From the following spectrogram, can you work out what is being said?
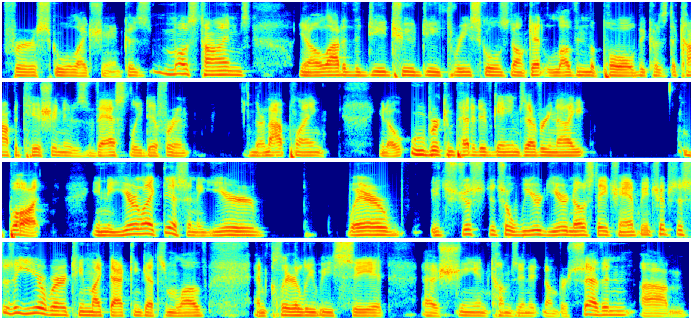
for a school like Sheehan because most times you know, a lot of the D2, D3 schools don't get love in the poll because the competition is vastly different. They're not playing, you know, uber competitive games every night. But in a year like this, in a year where it's just it's a weird year, no state championships. This is a year where a team like that can get some love, and clearly we see it as Sheehan comes in at number seven. Um,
